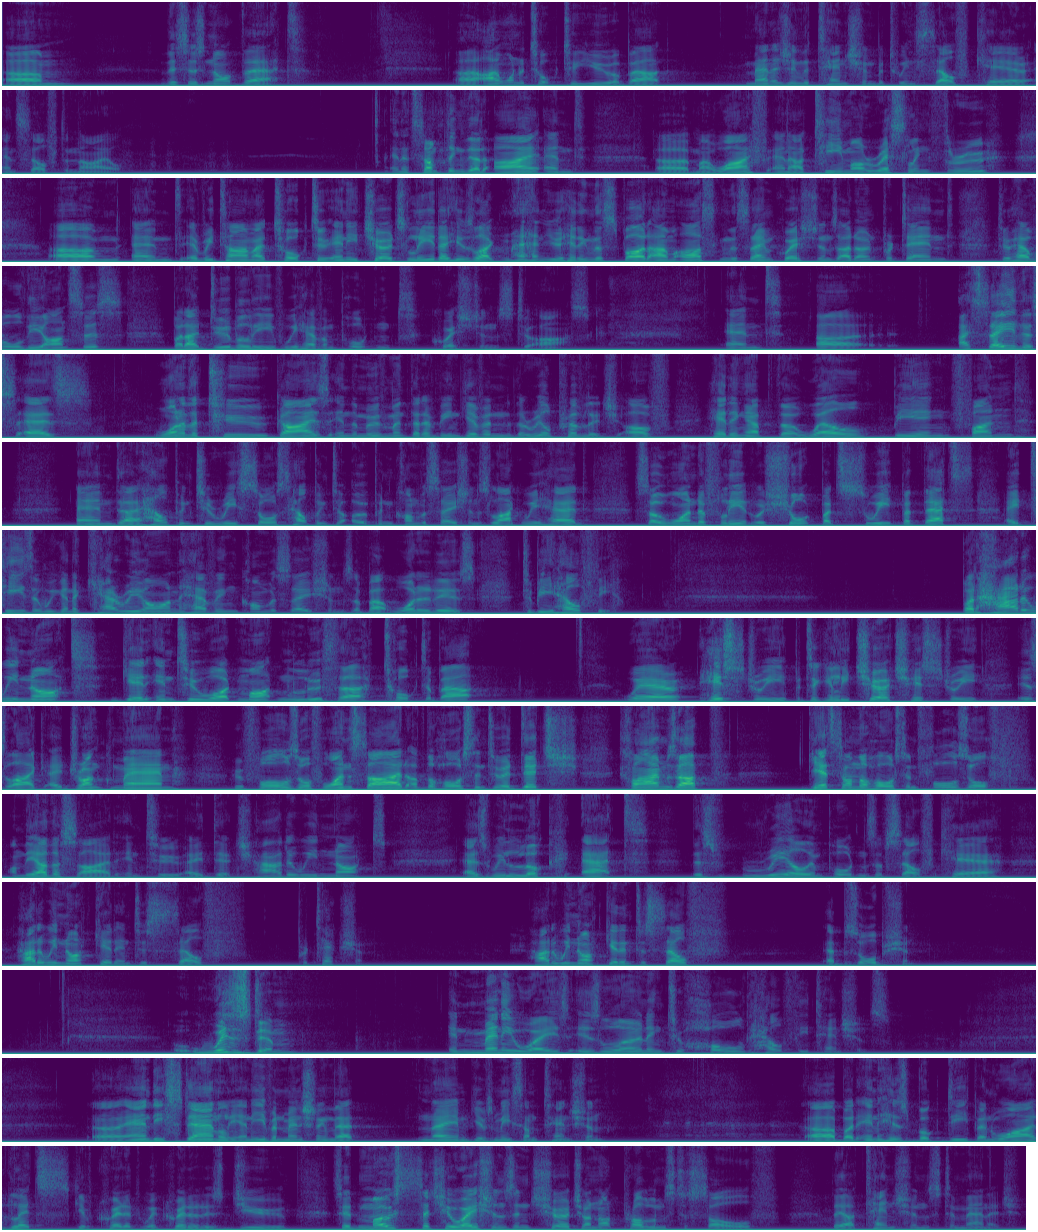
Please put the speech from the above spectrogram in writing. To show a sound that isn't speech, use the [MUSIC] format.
Um, this is not that. Uh, I want to talk to you about managing the tension between self care and self denial. And it's something that I and uh, my wife and our team are wrestling through. Um, and every time I talk to any church leader, he's like, Man, you're hitting the spot. I'm asking the same questions. I don't pretend to have all the answers, but I do believe we have important questions to ask. And uh, I say this as one of the two guys in the movement that have been given the real privilege of heading up the Well Being Fund and uh, helping to resource, helping to open conversations like we had so wonderfully. It was short but sweet, but that's a teaser. We're going to carry on having conversations about what it is to be healthy. But how do we not get into what Martin Luther talked about, where history, particularly church history, is like a drunk man who falls off one side of the horse into a ditch, climbs up, gets on the horse and falls off on the other side into a ditch. How do we not, as we look at this real importance of self care, how do we not get into self protection? How do we not get into self absorption? Wisdom, in many ways, is learning to hold healthy tensions. Uh, Andy Stanley, and even mentioning that name gives me some tension. Uh, but in his book Deep and Wide, let's give credit where credit is due, said most situations in church are not problems to solve, they are tensions to manage.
